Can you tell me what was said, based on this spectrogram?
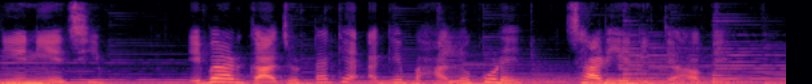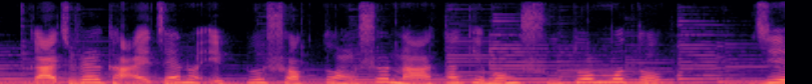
নিয়ে নিয়েছি। এবার গাজরটাকে আগে ভালো করে ছাড়িয়ে নিতে হবে। গাজরের গায়ে যেন একটু শক্ত অংশ না থাকে এবং সুতোর মতো যে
